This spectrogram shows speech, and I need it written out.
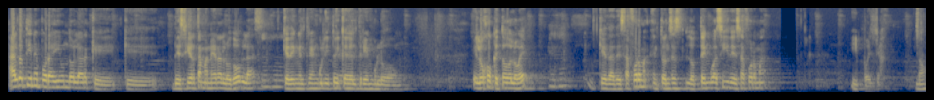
algo tiene por ahí un dólar que, que de cierta manera lo doblas, Ujú. queda en el triangulito y queda el triángulo, el ojo que todo lo ve, queda de esa forma. Entonces lo tengo así, de esa forma. Y pues ya, ¿no?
